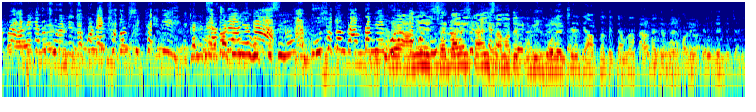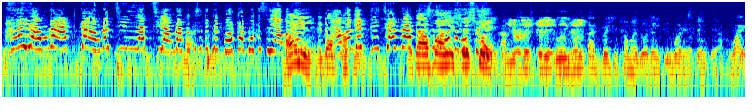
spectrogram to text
আপনারা আগে কেন ছুড়েননি যখন একশো জন শিক্ষার্থী এখানে দুশো জন রামদা নিয়ে ঘুরে আমি সেভারেল টাইমস আমাদের পুলিশ বলেছে যে আপনাদেরকে আমরা পাঠাই দেবো কেউ যেতে চাই না। ভাই আমরা আটকা আমরা চিল্লাচ্ছি আমরা আপনাদের সাথে কথা বলতেছি আমাদের এটা আমাদের টিচাররা এটা আপু আমি শেষ করি আমি শেষ করি দুই ঘণ্টার বেশি সময় ধরে you are staying there why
